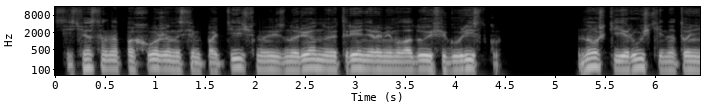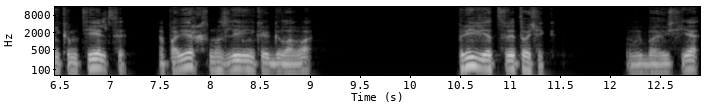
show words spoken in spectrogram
Сейчас она похожа на симпатичную, изнуренную тренерами молодую фигуристку. Ножки и ручки на тоненьком тельце, а поверх смазливенькая голова. «Привет, цветочек!» Улыбаюсь я,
